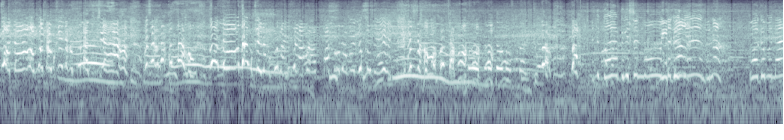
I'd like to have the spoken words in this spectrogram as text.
Tulong! Matawag kayo nakapunan siya! Kasama ko na! Tulong! Tawag kayo nakapunan siya! Patulungan niyo kami! Kasama ko na! Ano ba? Bilisan mo! Wait lang! Ito na! Tawagan mo na!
